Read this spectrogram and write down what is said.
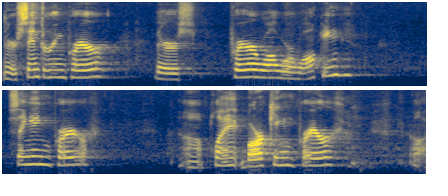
there's centering prayer, there's prayer while we're walking, singing prayer. Uh, barking prayer. Uh,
